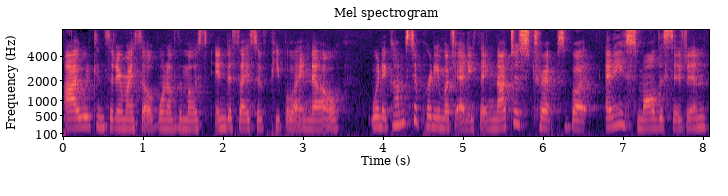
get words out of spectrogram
I would consider myself one of the most indecisive people I know when it comes to pretty much anything, not just trips, but any small decision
